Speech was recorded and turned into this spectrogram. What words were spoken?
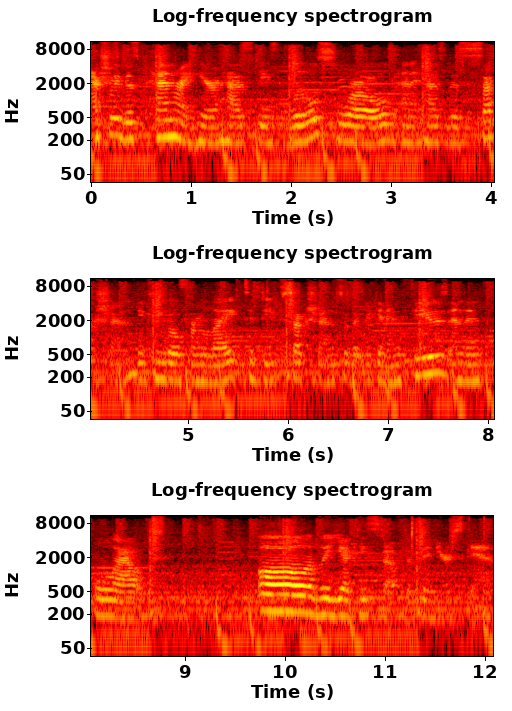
Actually, this pen right here has these little swirls, and it has this suction. It can go from light to deep suction so that we can infuse and then pull out all of the yucky stuff that's in your skin.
